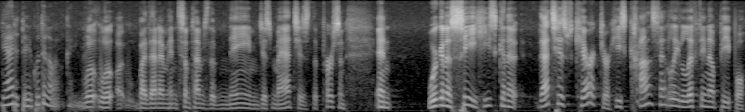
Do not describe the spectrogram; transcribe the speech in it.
であるということが分かります。Well, well, uh, by that I mean sometimes the name just matches the person. And we're going to see he's going to, that's his character. He's constantly lifting up people,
